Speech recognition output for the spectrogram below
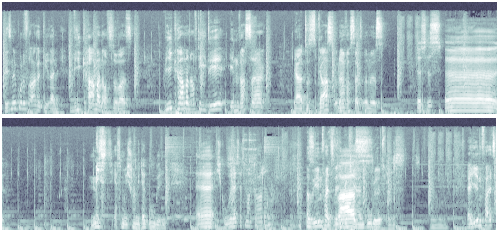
Das ist eine gute Frage, Kiran. Wie kam man auf sowas? Wie kam man auf die Idee, in Wasser. Ja, das ist Gas, oder? Was da drin ist. Das ist, äh. Mist, jetzt muss ich schon wieder googeln. Äh, ich google das jetzt mal gerade. Also, jedenfalls, wenn ihr Kiran googelt. ist Ja, jedenfalls,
